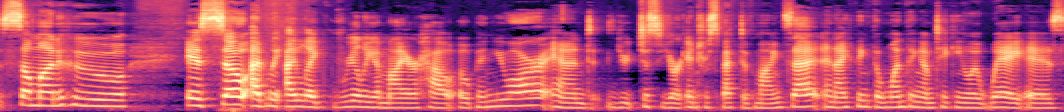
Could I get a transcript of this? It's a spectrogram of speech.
someone who is so I mean, I like really admire how open you are and you just your introspective mindset and I think the one thing I'm taking away is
